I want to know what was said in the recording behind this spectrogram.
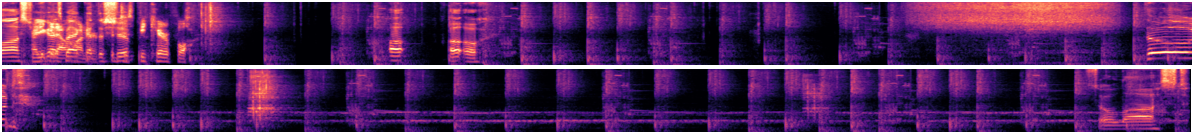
Lost. Are you guys back at the ship? Just be careful. Uh, uh-oh. Dude! So lost.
